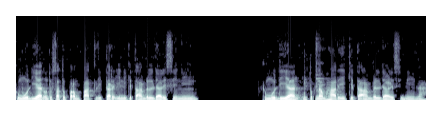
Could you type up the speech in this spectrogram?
Kemudian untuk 1 per 4 liter ini kita ambil dari sini. Kemudian untuk 6 hari kita ambil dari sini. Nah,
